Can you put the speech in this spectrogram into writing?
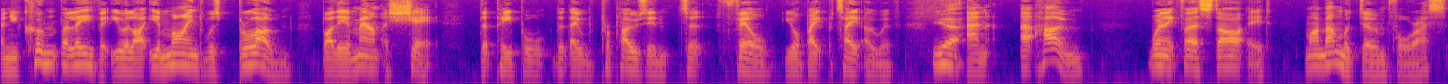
and you couldn't believe it. You were like, your mind was blown by the amount of shit that people that they were proposing to fill your baked potato with. Yeah. And at home, when it first started, my mum would do them for us,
